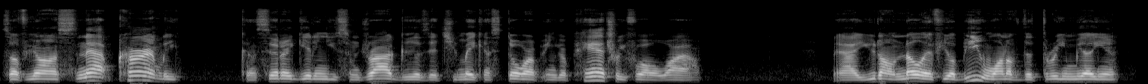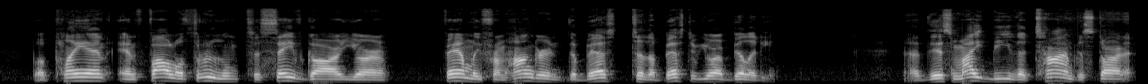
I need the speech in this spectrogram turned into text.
So if you're on SNAP currently, Consider getting you some dry goods that you may can store up in your pantry for a while. Now, you don't know if you'll be one of the 3 million, but plan and follow through to safeguard your family from hunger the best to the best of your ability. Now, this might be the time to start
